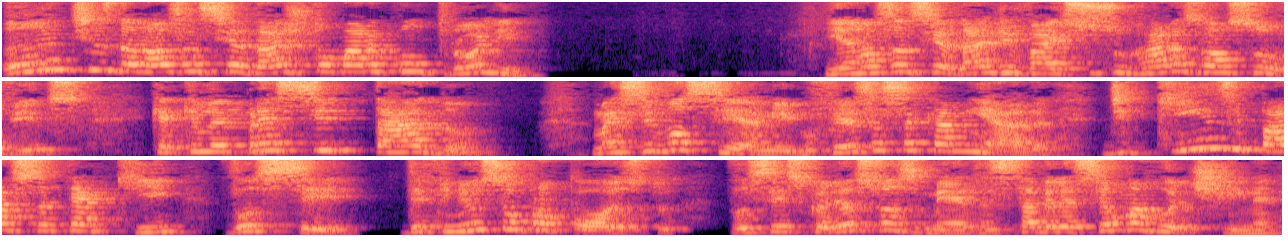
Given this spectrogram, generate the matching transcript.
antes da nossa ansiedade tomar o controle. E a nossa ansiedade vai sussurrar aos nossos ouvidos que aquilo é precipitado, mas se você, amigo, fez essa caminhada de 15 passos até aqui, você definiu seu propósito, você escolheu suas metas, estabeleceu uma rotina,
